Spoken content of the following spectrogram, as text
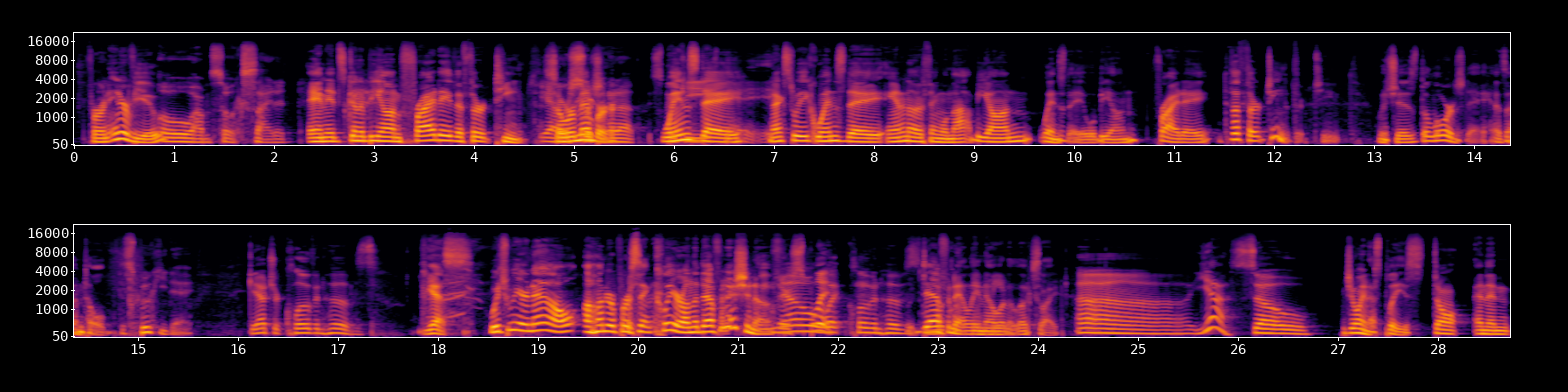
for an interview, oh, I'm so excited. And it's going to be on Friday the 13th. Yeah, so we're switching it remember, up. Wednesday, next week, Wednesday, and another thing will not be on Wednesday. It will be on Friday the 13th, 13th. which is the Lord's Day, as I'm told. The spooky day. Get out your cloven hooves. Yes. which we are now 100% clear on the definition of. They're know split. what cloven hooves look Definitely like know and what it looks like. Uh, yeah. So Join us, please. Don't and then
